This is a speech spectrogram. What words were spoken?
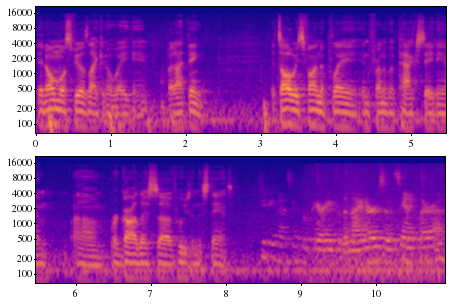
the it almost feels like an away game. But I think it's always fun to play in front of a packed stadium, um, regardless of who's in the stands. Do you think that's going to prepare you for the Niners in Santa Clara?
